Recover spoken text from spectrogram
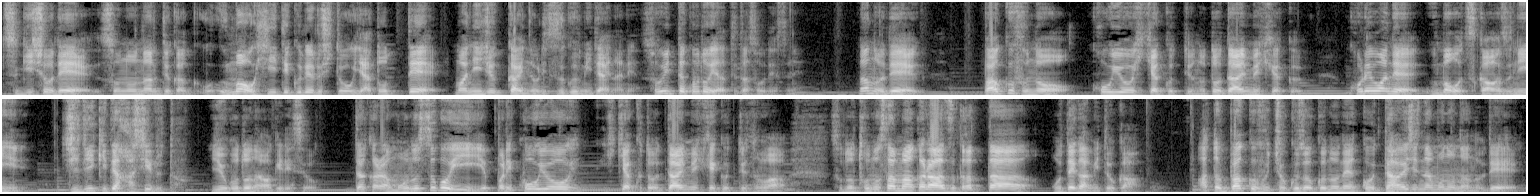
次所で、そのなんていうか、馬を引いてくれる人を雇って、まあ、20回乗り継ぐみたいなね、そういったことをやってたそうですね。なので、幕府の公用飛脚っていうのと大名飛脚、これはね、馬を使わずに自力で走るということなわけですよ。だからものすごい、やっぱり公用飛脚と大名飛脚っていうのは、その殿様から預かったお手紙とか、あと幕府直属のね、こう大事なものなので、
